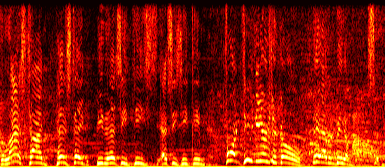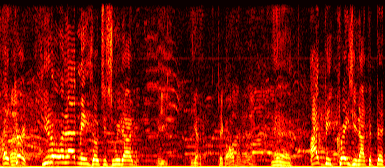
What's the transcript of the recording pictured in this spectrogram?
The last time Penn State beat an SEC, SEC team 14 years ago. They haven't beat them. So, hey, Kurt, you know what that means, don't you, sweetheart? You, you got to pick Auburn, I think. Yeah. I'd be crazy not to pick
